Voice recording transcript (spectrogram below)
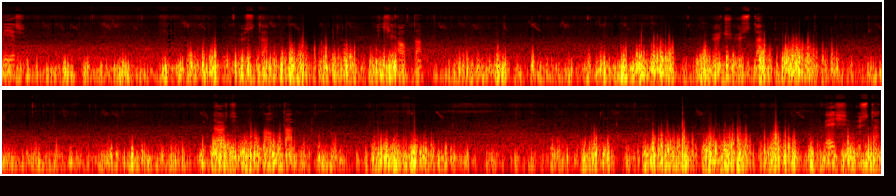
Bir üstten iki alttan üç üstten 5 üstten.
